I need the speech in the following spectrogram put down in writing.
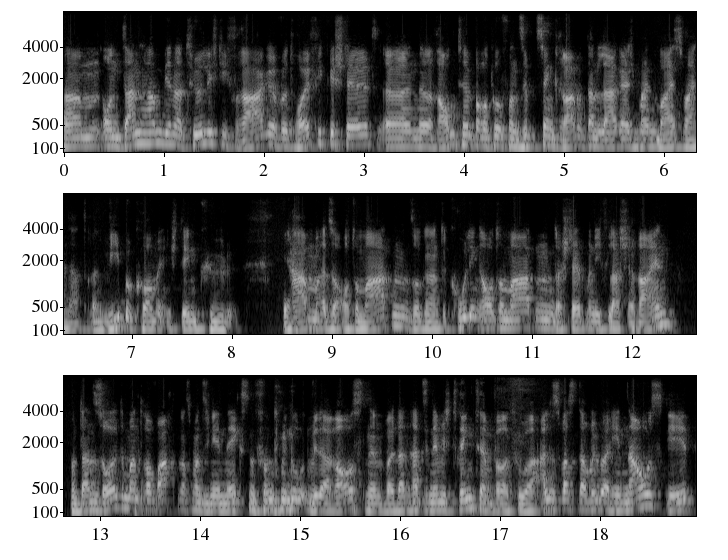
Ähm, und dann haben wir natürlich die Frage, wird häufig gestellt, äh, eine Raumtemperatur von 17 Grad und dann lagere ich meinen Weißwein da drin. Wie bekomme ich den kühl? Wir haben also Automaten, sogenannte Cooling-Automaten, da stellt man die Flasche rein und dann sollte man darauf achten, dass man sie in den nächsten fünf Minuten wieder rausnimmt, weil dann hat sie nämlich Trinktemperatur. Alles, was darüber hinausgeht,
